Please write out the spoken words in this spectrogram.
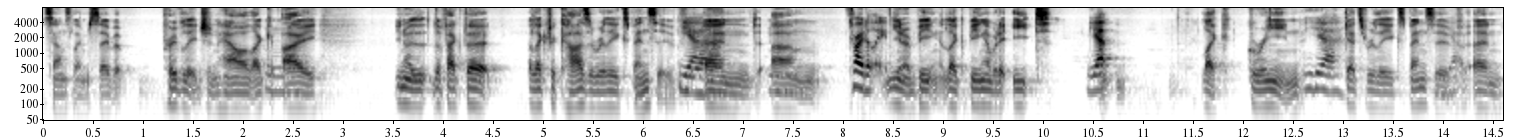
sounds lame to say, but privilege and how like Mm. I, you know, the, the fact that electric cars are really expensive. Yeah. Mm-hmm. And um, Totally. you know, being like being able to eat Yep. like green Yeah. gets really expensive. Yep. And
